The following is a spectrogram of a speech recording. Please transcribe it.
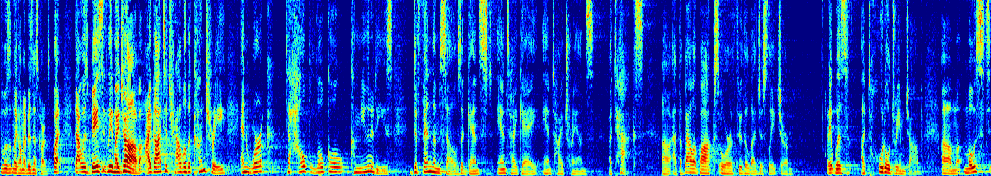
it wasn't like on my business cards, but that was basically my job. I got to travel the country and work to help local communities defend themselves against anti gay, anti trans attacks uh, at the ballot box or through the legislature. It was a total dream job. Um, most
